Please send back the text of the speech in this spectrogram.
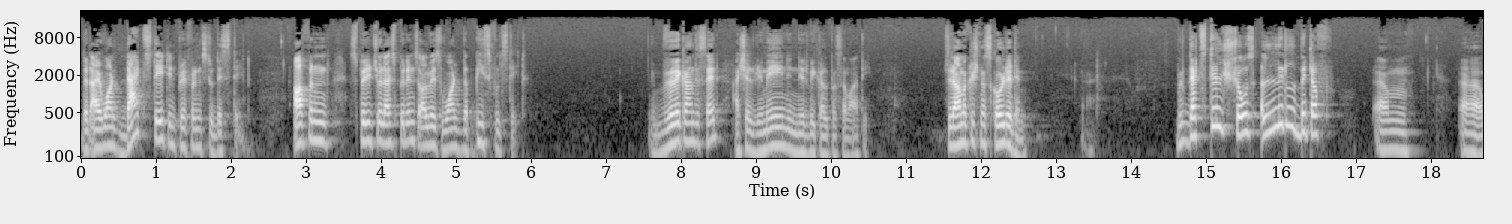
that I want that state in preference to this state. Often, spiritual aspirants always want the peaceful state. Vivekananda said, I shall remain in Nirvikalpa Samadhi. Sri Ramakrishna scolded him. But that still shows a little bit of um, uh,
